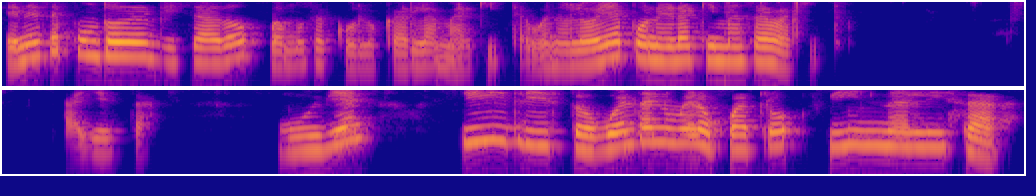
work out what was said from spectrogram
En ese punto deslizado vamos a colocar la marquita. Bueno, lo voy a poner aquí más abajito. Ahí está. Muy bien. Y listo, vuelta número 4 finalizada.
